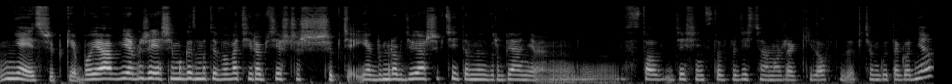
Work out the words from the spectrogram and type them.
nie jest szybkie, bo ja wiem, że ja się mogę zmotywować i robić jeszcze szybciej. Jakbym robiła szybciej, to bym zrobiła, nie wiem, 110, 120 może kilo w ciągu tego dnia.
